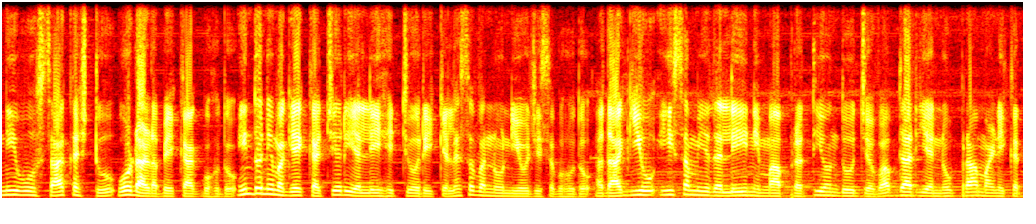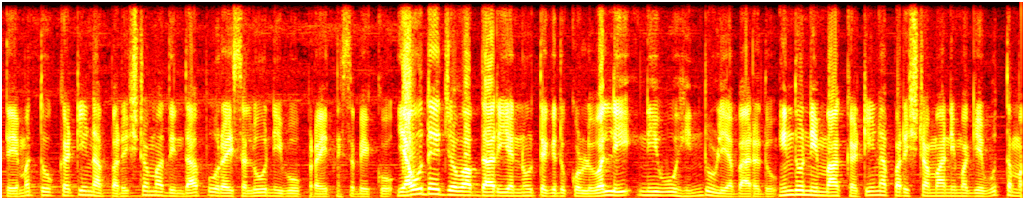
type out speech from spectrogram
ನೀವು ಸಾಕಷ್ಟು ಓಡಾಡಬೇಕಾಗಬಹುದು. ಇಂದು ನಿಮಗೆ ಕಚೇರಿಯಲ್ಲಿ ಹೆಚ್ಚುವರಿ ಕೆಲಸವನ್ನು ನಿಯೋಜಿಸಬಹುದು. ಅದಾಗಿಯೂ ಈ ಸಮಯದಲ್ಲಿ ನಿಮ್ಮ ಪ್ರತಿಯೊಂದು ಜವಾಬ್ದಾರಿಯನ್ನು ಪ್ರಾಮಾಣಿಕತೆ ಮತ್ತು ಕಠಿಣ ಪರಿಶ್ರಮದಿಂದ ಪೂರೈಸಲು ನೀವು ಪ್ರಯತ್ನಿಸಬೇಕು. ಯಾವುದೇ ಜವಾಬ್ದಾರಿಯನ್ನು ತೆಗೆದುಕೊಳ್ಳುವಲ್ಲಿ ನೀವು ಹಿಂದುಳಿಯಬಾರದು. ಇಂದು ನಿಮ್ಮ ಕಠಿಣ ಪರಿಶ್ರಮ ನಿಮಗೆ ಉತ್ತಮ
